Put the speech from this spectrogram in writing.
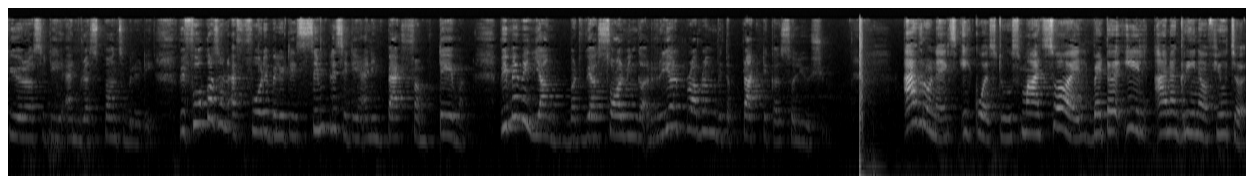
curiosity and responsibility. We focus on affordability, simplicity, and impact from day one. We may be young, but we are solving a real problem with a practical solution. AgroNex equals to smart soil, better yield, and a greener future.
